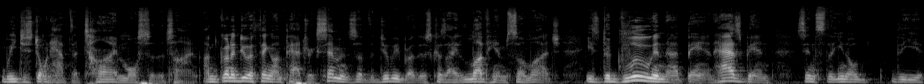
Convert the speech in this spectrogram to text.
we just don't have the time most of the time. I'm going to do a thing on Patrick Simmons of the Doobie Brothers because I love him so much. He's the glue in that band, has been since the you know the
